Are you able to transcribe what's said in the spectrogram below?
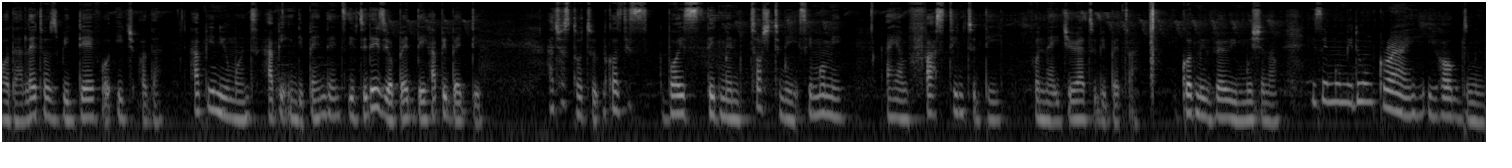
other. Let us be there for each other. Happy New Month. Happy Independence. If today is your birthday, happy birthday. I just thought to, because this boy's statement touched me. Say, Mommy, I am fasting today for Nigeria to be better. Got me very emotional. He said, Mommy, don't cry. He hugged me.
